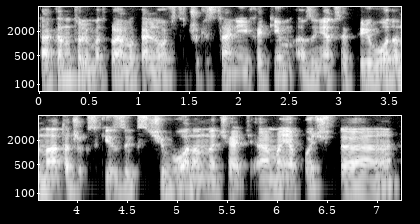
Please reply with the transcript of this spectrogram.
Так, Анатолий, мы откроем локальный офис в Таджикистане и хотим заняться переводом на таджикский язык. С чего нам начать? Э, моя почта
